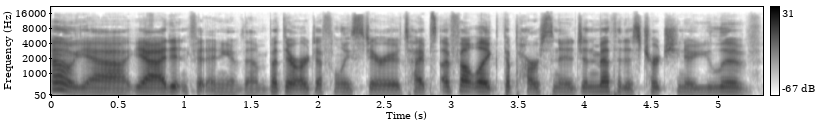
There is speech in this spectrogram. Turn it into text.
Oh yeah, yeah. I didn't fit any of them, but there are definitely stereotypes. I felt like the parsonage and the Methodist church. You know, you live,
